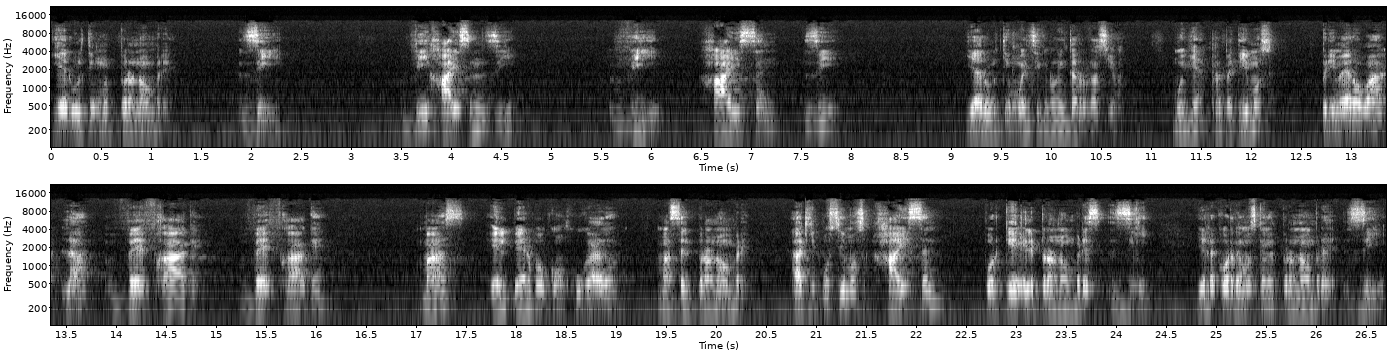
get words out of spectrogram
Y el último pronombre. Sie. Wie heißen Sie? Wie heißen Sie? Y al último el signo de interrogación. Muy bien, repetimos. Primero va la. V-Frage más el verbo conjugado más el pronombre. Aquí pusimos heißen porque el pronombre es sie. Y recordemos que en el pronombre sie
